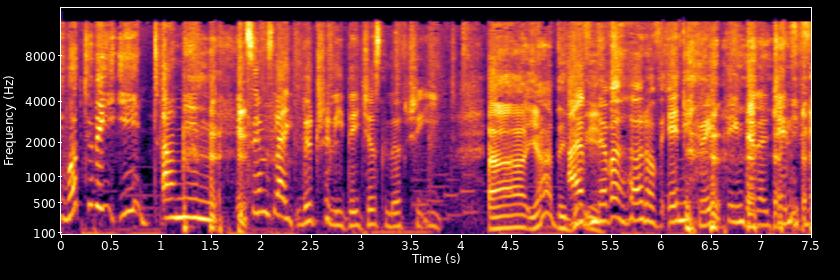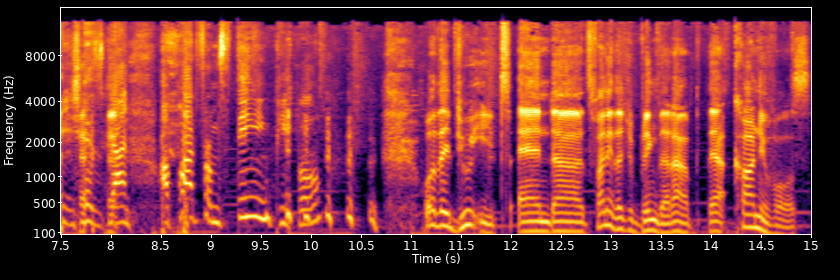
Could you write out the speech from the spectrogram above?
what do they eat? I mean, it seems like literally they just live to eat. Uh, yeah, they do I've eat. never heard of any great thing that a jellyfish has done apart from stinging people. Well, they do eat, and uh, it's funny that you bring that up. They are carnivores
